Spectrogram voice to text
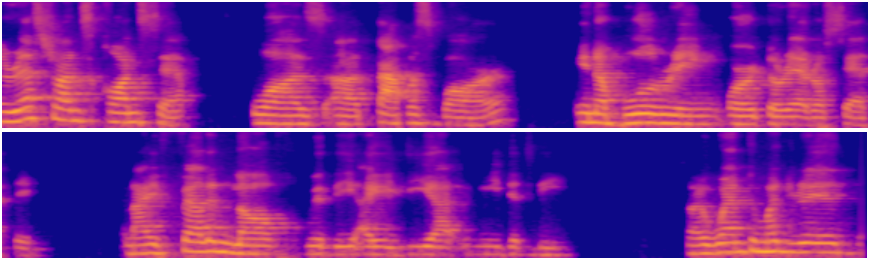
The restaurant's concept was a tapas bar in a bull ring or torero setting. And I fell in love with the idea immediately. So I went to Madrid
